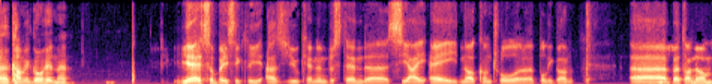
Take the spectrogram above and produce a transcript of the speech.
Uh, come go ahead, man. Yeah, so basically, as you can understand, the uh, CIA now control uh, Polygon. Uh, but on a,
